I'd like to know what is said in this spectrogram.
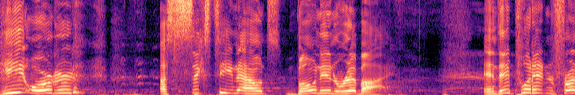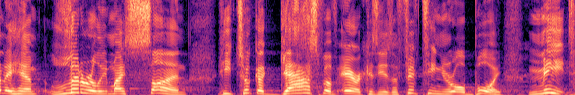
He ordered a 16 ounce bone in ribeye and they put it in front of him. Literally, my son, he took a gasp of air because he's a 15 year old boy. Meat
